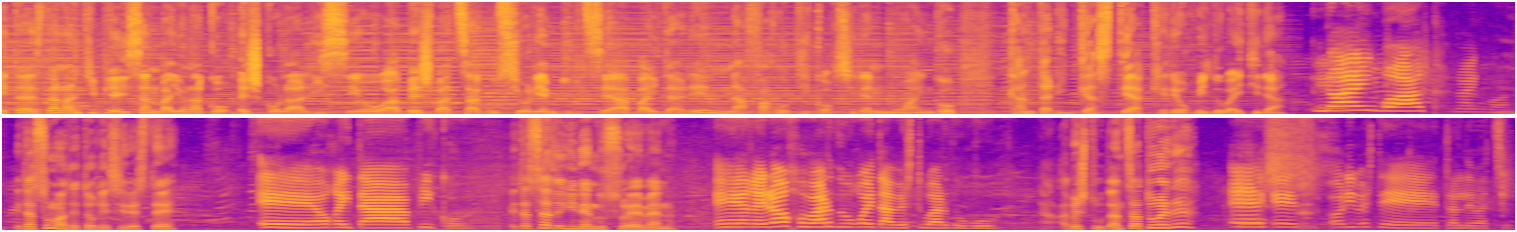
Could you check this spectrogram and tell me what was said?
Eta ez da lantipia izan Baionako eskola, liceo, abesbatza guzi horien biltzea, baita ere Nafarrotik ziren noaingo kantari gazteak ere horbildu baitira. Noaingoak. Noaingoak. Eta zumat etorri zirezte? E, hogeita piko. Eta zer eginen duzu hemen? E, gero jo behar dugu eta bestu behar dugu. Abestu, dantzatu ere? Ez. Ez, hori beste talde batzuk.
